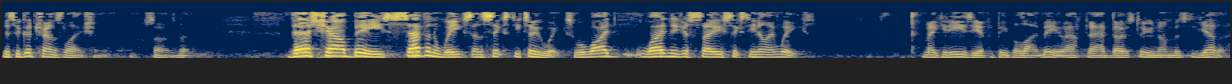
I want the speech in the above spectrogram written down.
it's a good translation. So, but there shall be seven weeks and 62 weeks. Well, why, why didn't he just say 69 weeks? Make it easier for people like me who have to add those two numbers together.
